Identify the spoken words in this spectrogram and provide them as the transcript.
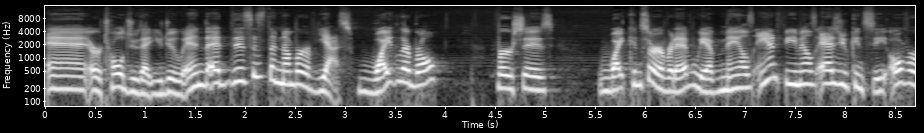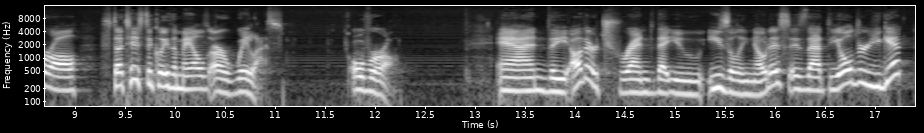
and or told you that you do. And th- this is the number of yes, white liberal versus white conservative. We have males and females. As you can see, overall, statistically, the males are way less overall. And the other trend that you easily notice is that the older you get,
